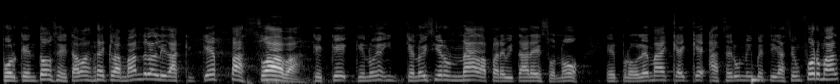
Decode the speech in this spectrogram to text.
porque entonces estaban reclamando la realidad que qué pasaba, que, no, que no hicieron nada para evitar eso. No, el problema es que hay que hacer una investigación formal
